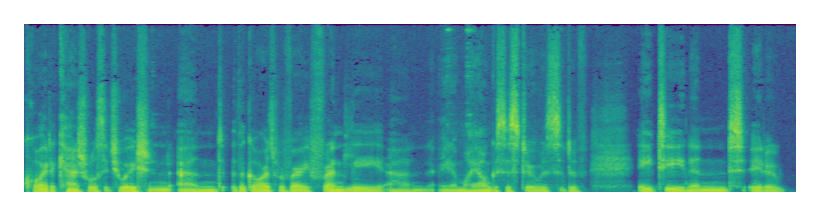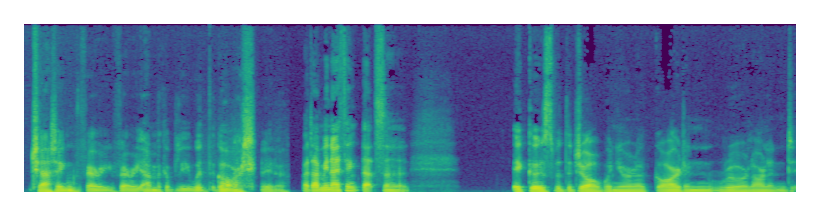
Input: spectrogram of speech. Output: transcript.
quite a casual situation, and the guards were very friendly. And you know, my younger sister was sort of eighteen, and you know, chatting very, very amicably with the guard. You know, but I mean, I think that's a it goes with the job when you're a guard in rural Ireland.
